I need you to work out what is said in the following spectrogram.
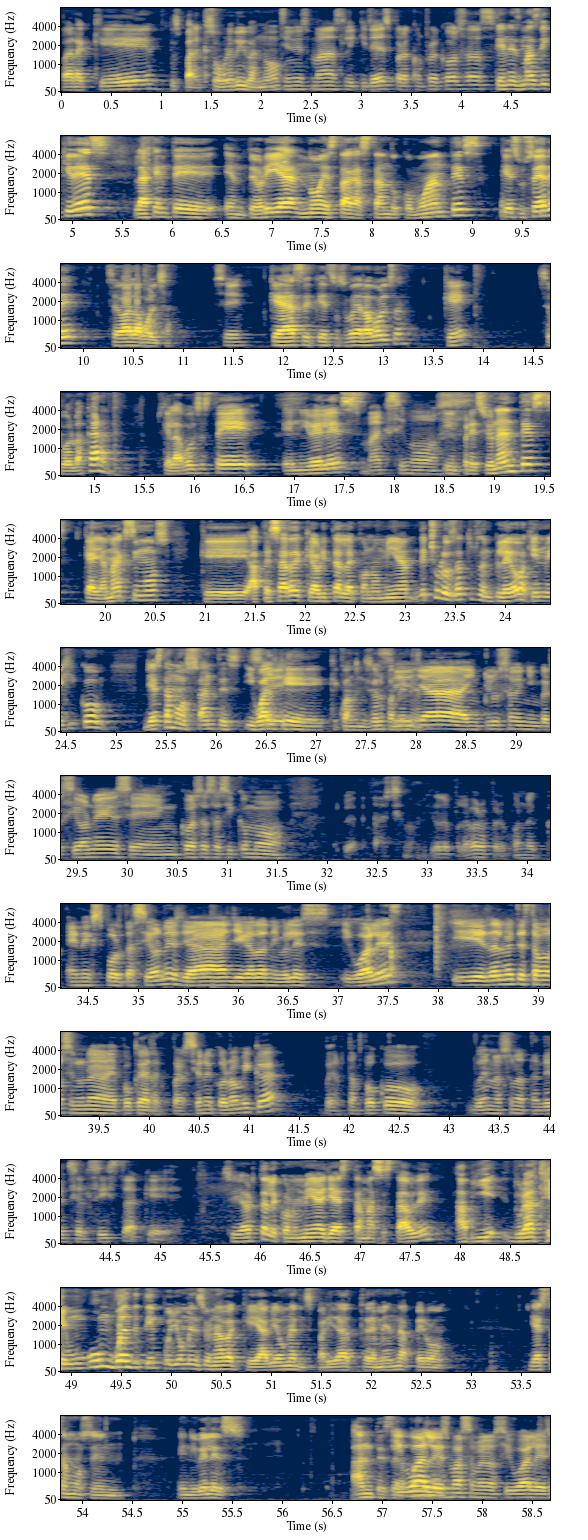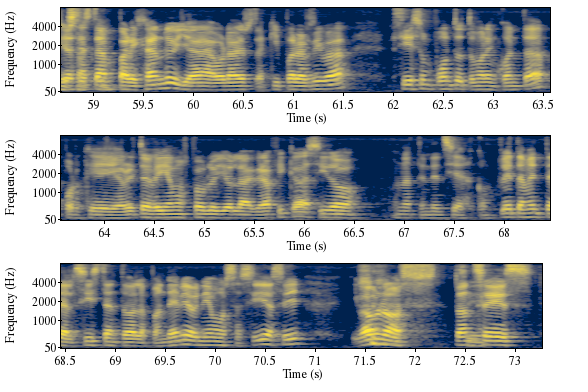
para que pues para que sobrevivan, ¿no? Tienes más liquidez para comprar cosas. Tienes más liquidez, la gente en teoría no está gastando como antes. ¿Qué sucede? Se va a la bolsa. Sí. ¿Qué hace que esto se vaya a la bolsa? Que se vuelva cara. Que la bolsa esté en niveles Máximos. impresionantes, que haya máximos, que a pesar de que ahorita la economía, de hecho los datos de empleo aquí en México ya estamos antes, igual Sí. que, que cuando inició la Sí, pandemia. ya incluso en inversiones, en cosas así como. se me olvidó la palabra, pero cuando. En exportaciones ya han llegado a niveles iguales. Y realmente estamos en una época de recuperación económica. Pero tampoco. Bueno, es una tendencia alcista que. Sí, ahorita la economía ya está más estable. Había, durante un, un buen de tiempo yo mencionaba que había una disparidad tremenda, pero ya estamos en, en niveles antes de Iguales, más o menos iguales. Ya se Exacto. están parejando y ya ahora es de aquí para arriba. Sí es un punto a tomar en cuenta porque ahorita veíamos Pablo y yo la gráfica. Ha sido una tendencia completamente alcista en toda la pandemia. Veníamos así, así. Y vámonos. Entonces, sí,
